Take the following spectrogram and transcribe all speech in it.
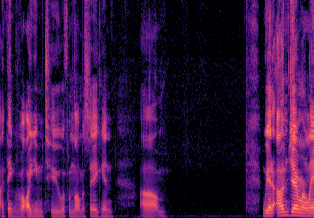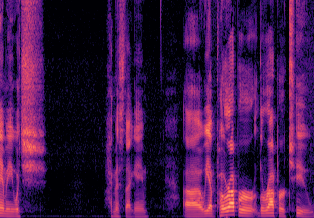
I think Volume 2, if I'm not mistaken. Um, we had UmJammer Lammy, which I missed that game. Uh, we have PaRappa the Rapper 2,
